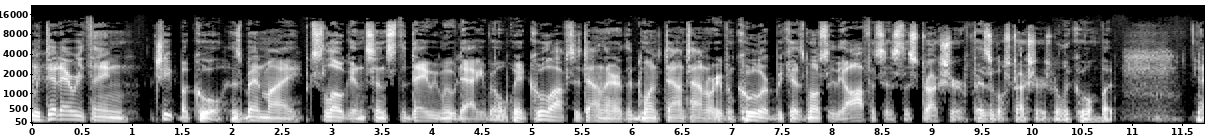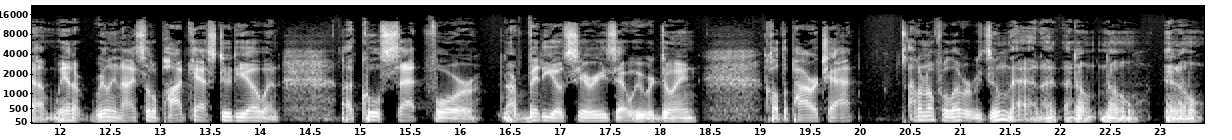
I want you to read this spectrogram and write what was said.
we did everything cheap but cool. Has been my slogan since the day we moved to Aggieville. We had cool offices down there. The ones downtown were even cooler because mostly the offices, the structure, physical structure is really cool. But yeah, we had a really nice little podcast studio and a cool set for our video series that we were doing called the Power Chat. I don't know if we'll ever resume that. I, I don't know. You know,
